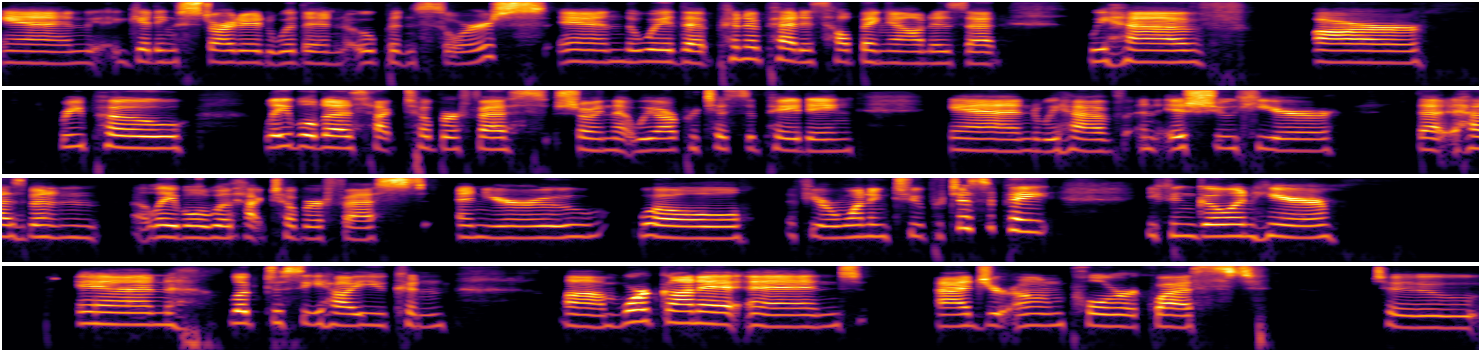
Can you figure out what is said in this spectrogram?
and getting started within open source. And the way that Pinniped is helping out is that we have our repo labeled as Hacktoberfest, showing that we are participating. And we have an issue here that has been labeled with Hacktoberfest. And you will, if you're wanting to participate, you can go in here and look to see how you can um, work on it and add your own pull request to,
